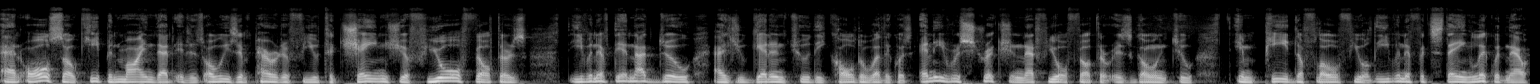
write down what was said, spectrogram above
And also keep in mind that it is always imperative for you to change your fuel filters, even if they're not due, as you get into the colder weather, because any restriction that fuel filter is going to impede the flow of fuel, even if it's staying liquid. Now,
